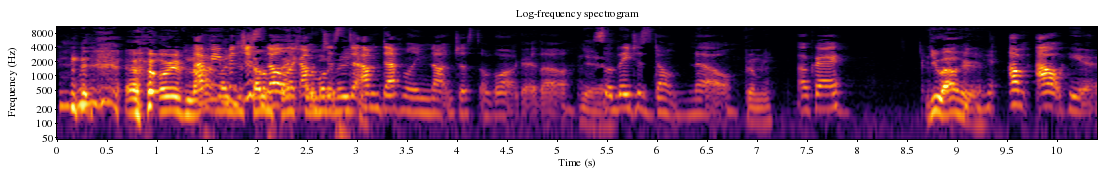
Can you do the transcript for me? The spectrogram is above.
or if not, I mean, like, but just, just know, like, I'm just. I'm definitely not just a vlogger, though. Yeah. So they just don't know. Feel me? Okay? You out here? I'm out here.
